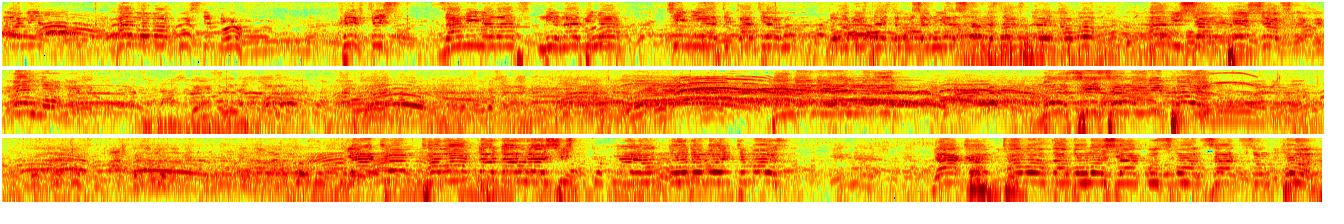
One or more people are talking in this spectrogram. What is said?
Amin. Hamma bak kuştum. замина набина. Чӣ нияти қатъям догиш дашта бошад ниятшитам расахтаитало ҳамешам пешрав шуда кунед аллоҳ акбар. Yakın tavakta boloş yakusman satsın ton.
